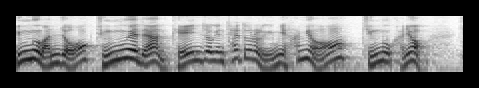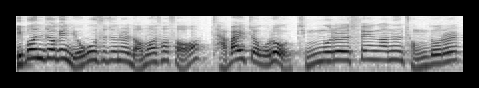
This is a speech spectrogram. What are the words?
직무 만족, 직무에 대한 개인적인 태도를 의미하며 직무 관여, 기본적인 요구 수준을 넘어서서 자발적으로 직무를 수행하는 정도를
